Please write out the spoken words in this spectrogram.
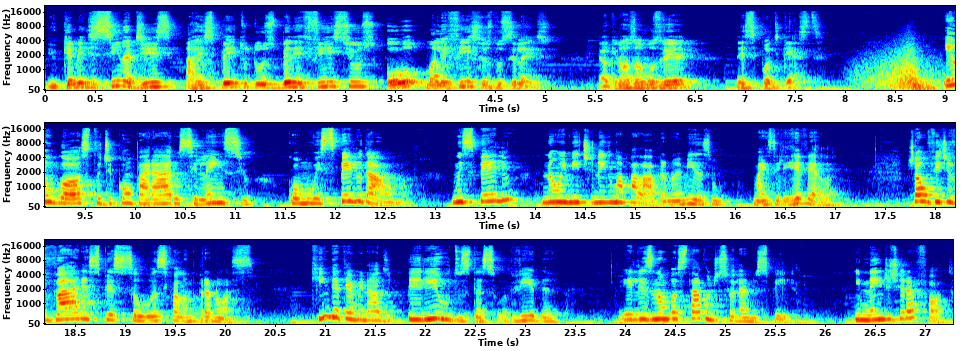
E o que a medicina diz a respeito dos benefícios ou malefícios do silêncio? É o que nós vamos ver nesse podcast. Eu gosto de comparar o silêncio como o espelho da alma. Um espelho não emite nenhuma palavra, não é mesmo? Mas ele revela. Já ouvi de várias pessoas falando para nós que em determinados períodos da sua vida eles não gostavam de se olhar no espelho e nem de tirar foto.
